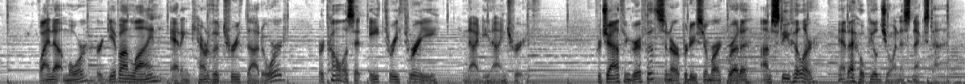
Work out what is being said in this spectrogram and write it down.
Find out more or give online at encounterthetruth.org or call us at 833 99 Truth. For Jonathan Griffiths and our producer Mark Bretta, I'm Steve Hiller, and I hope you'll join us next time.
